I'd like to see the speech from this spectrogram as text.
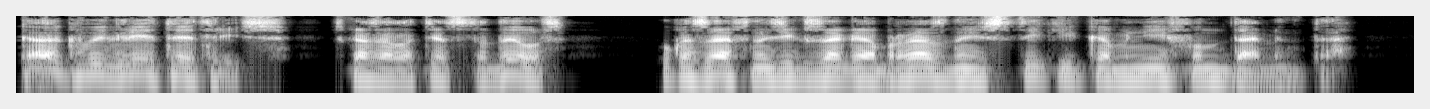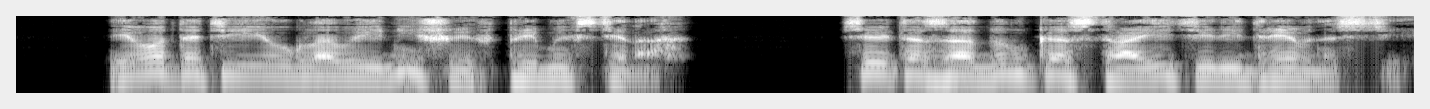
Как в игре «Тетрис», — сказал отец Тадеус, указав на зигзагообразные стыки камней фундамента. — И вот эти угловые ниши в прямых стенах. Все это задумка строителей древности.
